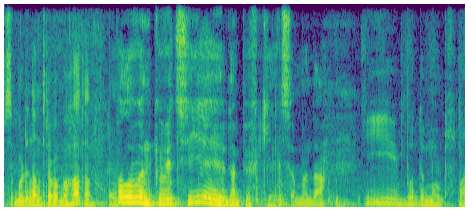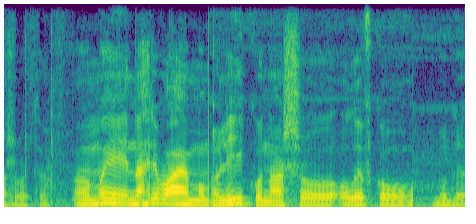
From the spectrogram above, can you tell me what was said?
Цибулі нам треба багато. Половинку від цієї напівкільцями, да. І будемо обсмажувати. Е, Ми нагріваємо олійку нашу оливкову. Буде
